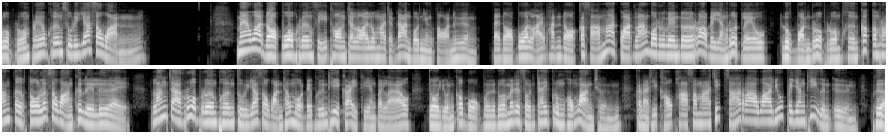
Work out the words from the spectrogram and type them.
รวบรวมเปลวเพลิงสุริยะสวรรค์ แม้ว่าดอกบัวเพลิงสีทองจะลอยลงมาจากด้านบนอย่างต่อเนื่อง แต่ดอกบัวหลายพันดอกก็สามารถกวาดล้างบริเวณโดยรอบได้อย่างรวดเร็ว ลูกบอลรวบรวมเพลิงก็กำลังเติบโตและสว่างขึ้นเรื่อยๆ หลังจากรวบรวมเพลิงสุริยะสวรรค์ทั้งหมดในพื้นที่ใกล้เคียงไปแล้ว โจหยวนก็โบกมือโดยไม่ได้สนใจกลุ่มของหว่างเฉิน ขณะที่เขาพาสมาชิกสาราวายุไปยังที่อื่นๆ เพื่อ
